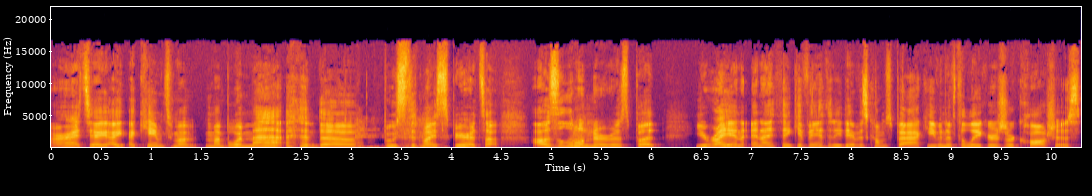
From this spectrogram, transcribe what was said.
All right. See, I, I came to my, my boy Matt and uh, boosted my spirits. I, I was a little nervous, but you're right. And, and I think if Anthony Davis comes back, even if the Lakers are cautious,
